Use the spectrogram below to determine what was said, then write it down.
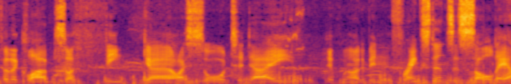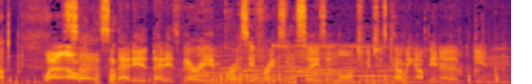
for the clubs. I think uh, I saw today it might have been Frankston's is sold out. Wow! So, so that is that is very impressive. Frankston's season launch, which is coming up in a in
